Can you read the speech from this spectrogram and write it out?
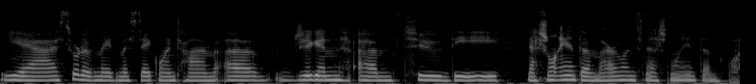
Yeah, I sort of made the mistake one time of jigging um, to the national anthem, Ireland's national anthem. Well,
